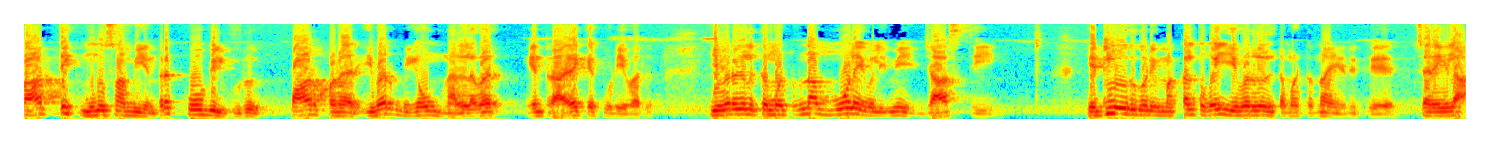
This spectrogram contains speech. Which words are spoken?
கார்த்திக் முனுசாமி என்ற கோவில் குரு பார்ப்பனர். இவர் மிகவும் நல்லவர் என்று அழைக்கக்கூடியவர். இவர்களுக்கு மட்டும்தான் மூளை வலிமை ஜாஸ்தி. எட்நூறு கோடி மக்கள் தொகை இவர்கள்ட்ட மட்டும்தான் இருக்கு. சரிங்களா?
